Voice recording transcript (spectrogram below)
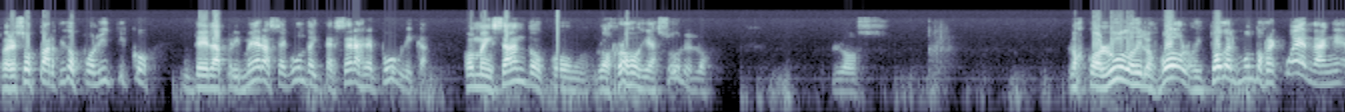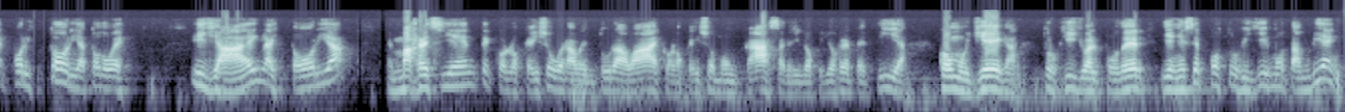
Pero esos partidos políticos de la primera, segunda y tercera república, comenzando con los rojos y azules, los, los, los coludos y los bolos, y todo el mundo recuerda por historia todo esto. Y ya en la historia más reciente con lo que hizo Buenaventura Báez, con lo que hizo Moncáceres y lo que yo repetía, cómo llega Trujillo al poder y en ese post-trujillismo también.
